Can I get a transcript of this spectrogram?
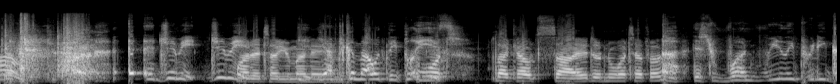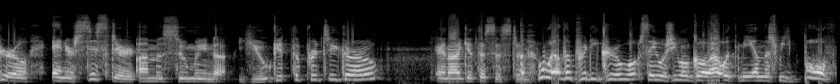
kitty cat. Uh, Jimmy, Jimmy. Why'd I tell you my name? You have to come out with me, please. What? Like outside and whatever? Uh, this one really pretty girl and her sister. I'm assuming you get the pretty girl? And I get the sister. Well, the pretty girl won't say well she won't go out with me unless we both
